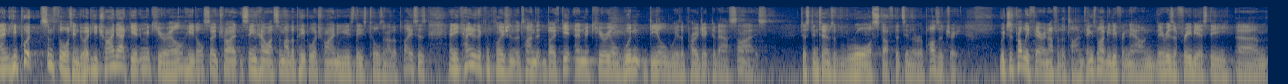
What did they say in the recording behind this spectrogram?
And he put some thought into it. He tried out Git and Mercurial. He'd also tried, seen how some other people were trying to use these tools in other places. And he came to the conclusion at the time that both Git and Mercurial wouldn't deal with a project of our size, just in terms of raw stuff that's in the repository, which is probably fair enough at the time. Things might be different now, and there is a FreeBSD um,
